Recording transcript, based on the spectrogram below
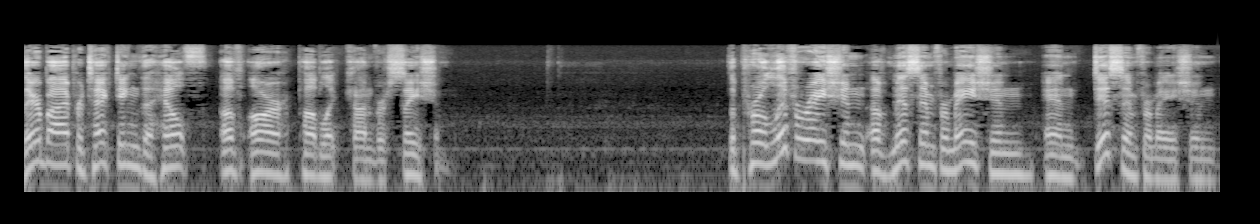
thereby protecting the health of our public conversation. The proliferation of misinformation and disinformation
